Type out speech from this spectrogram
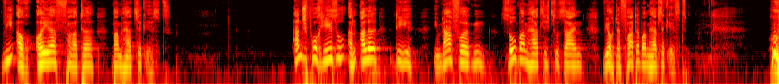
wie auch euer Vater barmherzig ist. Anspruch Jesu an alle, die ihm nachfolgen, so barmherzig zu sein, wie auch der Vater barmherzig ist. Puh,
